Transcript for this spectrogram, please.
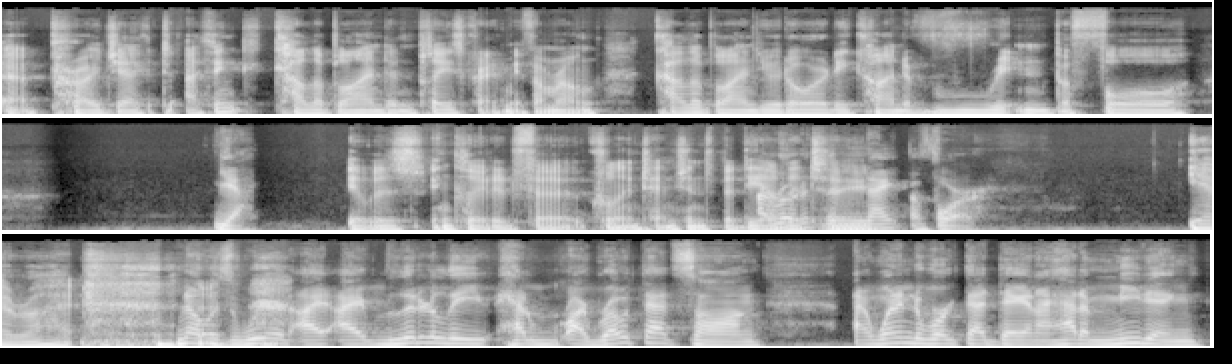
a project. I think Colorblind, and please correct me if I'm wrong. Colorblind, you had already kind of written before Yeah, it was included for Cruel Intentions, but the I other wrote it two, the night before. yeah, right. no, it was weird. I, I literally had I wrote that song. I went into work that day and I had a meeting.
